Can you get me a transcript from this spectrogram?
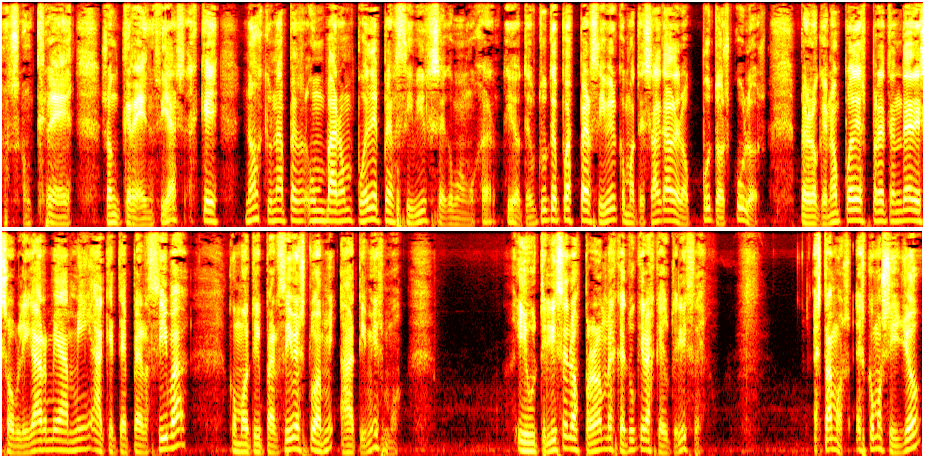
son, cre son creencias. Es que, no, es que una un varón puede percibirse como mujer, tío. tú te puedes percibir como te salga de los putos culos. Pero lo que no puedes pretender es obligarme a mí a que te perciba como te percibes tú a, mí, a ti mismo. Y utilice los pronombres que tú quieras que utilice. Estamos, es como si yo,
